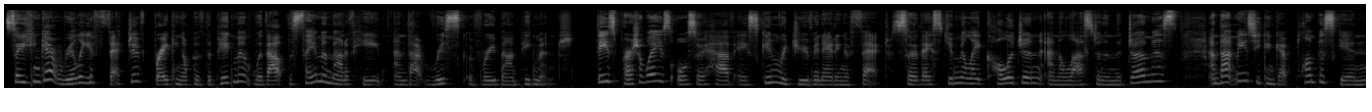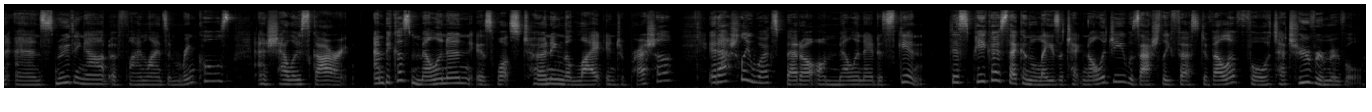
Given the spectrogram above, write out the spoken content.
So you can get really effective breaking up of the pigment without the same amount of heat and that risk of rebound pigment. These pressure waves also have a skin rejuvenating effect, so they stimulate collagen and elastin in the dermis, and that means you can get plumper skin and smoothing out of fine lines and wrinkles and shallow scarring. And because melanin is what's turning the light into pressure, it actually works better on melanated skin. This picosecond laser technology was actually first developed for tattoo removal,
